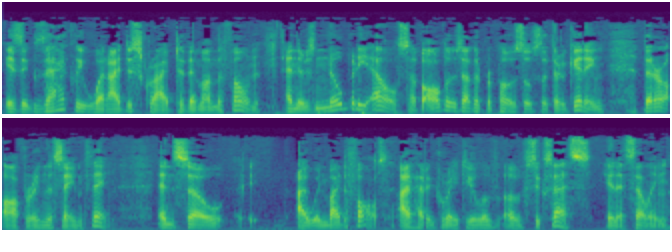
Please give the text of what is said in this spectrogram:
is exactly what I described to them on the phone. And there's nobody else of all those other proposals that they're getting that are offering the same thing. And so I win by default. I've had a great deal of, of success in selling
